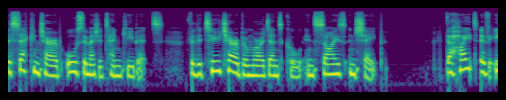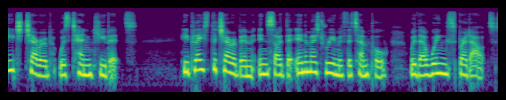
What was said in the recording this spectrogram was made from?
The second cherub also measured 10 cubits, for the two cherubim were identical in size and shape. The height of each cherub was 10 cubits. He placed the cherubim inside the innermost room of the temple, with their wings spread out.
